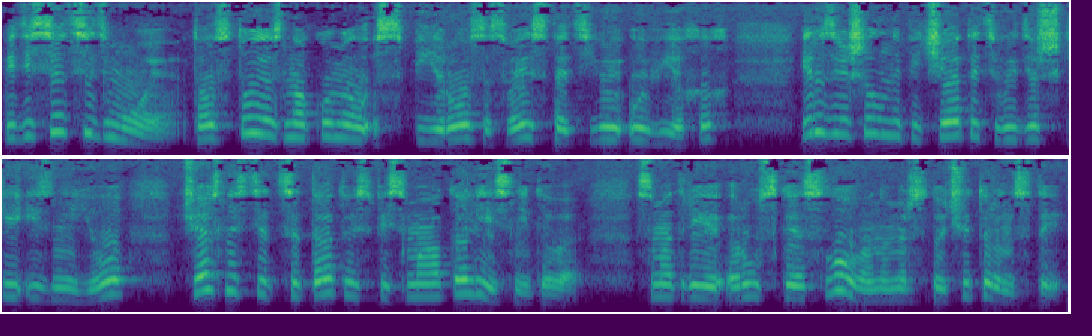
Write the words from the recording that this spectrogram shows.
57. Толстой ознакомил Спиро со своей статьей о вехах и разрешил напечатать выдержки из нее, в частности, цитату из письма Колесникова. Смотри «Русское слово», номер 114,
